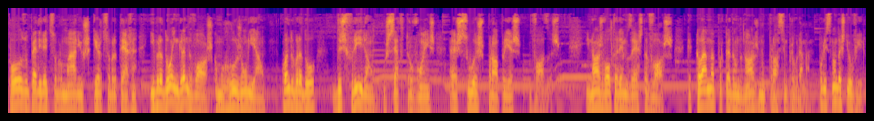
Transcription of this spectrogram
pôs o pé direito sobre o mar e o esquerdo sobre a terra, e bradou em grande voz, como ruge um leão. Quando bradou, desferiram os sete trovões as suas próprias vozes. E nós voltaremos a esta voz que clama por cada um de nós no próximo programa. Por isso não deixe de ouvir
